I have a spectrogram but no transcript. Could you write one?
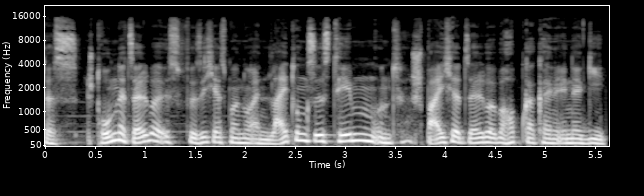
Das Stromnetz selber ist für sich erstmal nur ein Leitungssystem und speichert selber überhaupt gar keine Energie.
